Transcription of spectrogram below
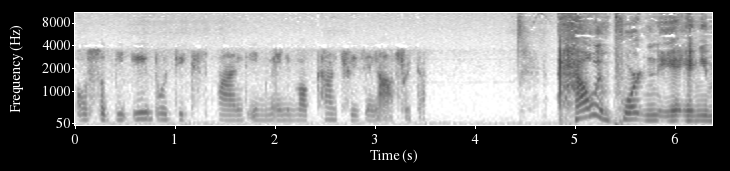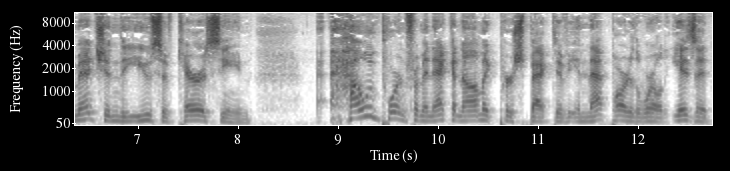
also be able to expand in many more countries in Africa. How important, and you mentioned the use of kerosene, how important from an economic perspective in that part of the world is it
